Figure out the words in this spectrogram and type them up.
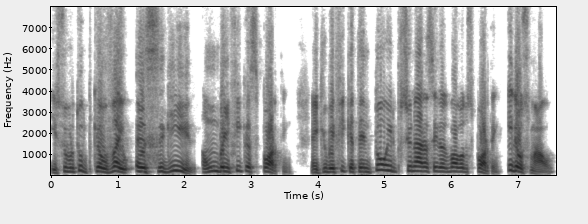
e sobretudo porque ele veio a seguir a um Benfica Sporting, em que o Benfica tentou ir pressionar a saída de bola do Sporting e deu-se mal,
